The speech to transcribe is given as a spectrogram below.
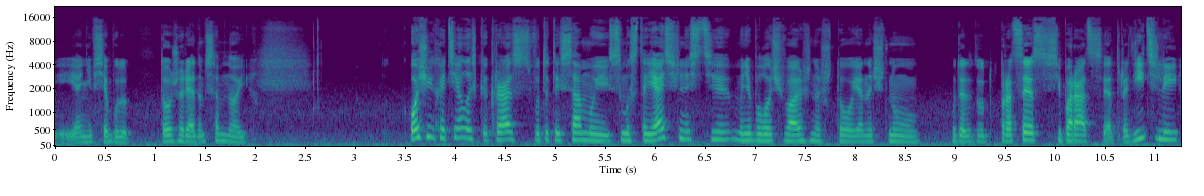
и они все будут тоже рядом со мной. Очень хотелось как раз вот этой самой самостоятельности. Мне было очень важно, что я начну вот этот вот процесс сепарации от родителей,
